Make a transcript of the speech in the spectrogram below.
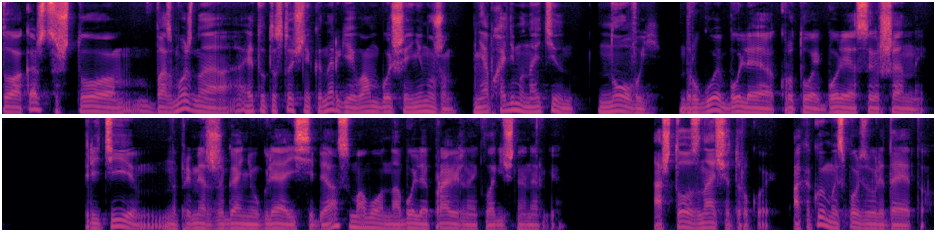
то окажется, что, возможно, этот источник энергии вам больше и не нужен. Необходимо найти новый, другой, более крутой, более совершенный перейти, например, сжигание угля из себя самого на более правильную экологичную энергию. А что значит другой? А какой мы использовали до этого?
